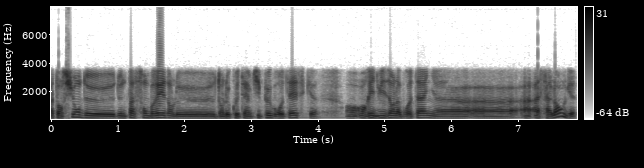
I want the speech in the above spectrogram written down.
attention de, ne pas sombrer dans le côté un petit peu grotesque en, en réduisant la Bretagne à, à, à sa langue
